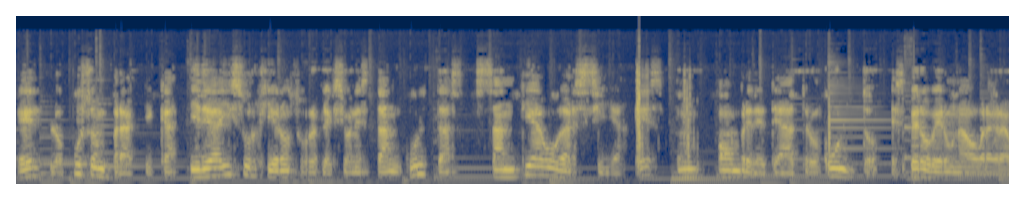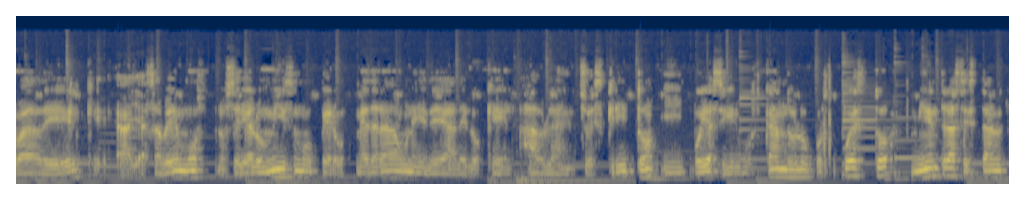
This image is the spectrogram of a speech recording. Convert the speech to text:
él lo puso en práctica y de ahí surgieron sus reflexiones tan cultas. Santiago García es un hombre de teatro culto. Espero ver una obra grabada de él que ah, ya sabemos, no sería lo mismo, pero me dará una idea de lo que él habla en su escrito y voy a seguir buscándolo, por supuesto, mientras están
